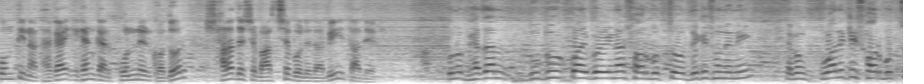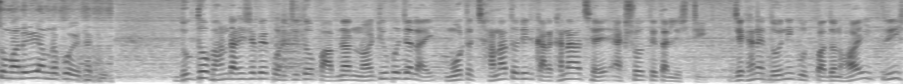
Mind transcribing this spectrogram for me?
কমতি না থাকায় এখানকার পণ্যের কদর সারা দেশে বাড়ছে বলে দাবি তাদের। কোনো ভেজাল দুধও ক্রয় করি না সর্বোচ্চ দেখে শুনে নিই এবং কোয়ালিটি সর্বোচ্চ মানেরই আমরা করে থাকি। দুগ্ধ ভাণ্ডার হিসেবে পরিচিত পাবনার নয়টি উপজেলায় মোট ছানা তৈরির কারখানা আছে একশো তেতাল্লিশটি যেখানে দৈনিক উৎপাদন হয় ত্রিশ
